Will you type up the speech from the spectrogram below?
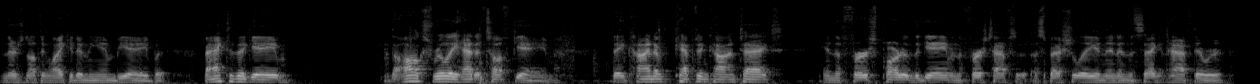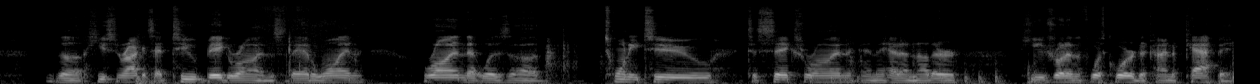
and there's nothing like it in the NBA. But back to the game, the Hawks really had a tough game. They kind of kept in contact in the first part of the game, in the first half especially, and then in the second half, there were the Houston Rockets had two big runs. They had one run that was a 22 to 6 run and they had another huge run in the fourth quarter to kind of cap it.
